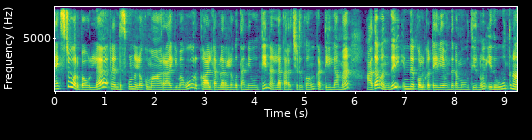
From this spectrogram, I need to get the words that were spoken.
நெக்ஸ்ட்டு ஒரு பவுலில் ரெண்டு ஸ்பூன் அளவுக்கு மா ராகி மாவு ஒரு கால் டம்ளர் அளவுக்கு தண்ணி ஊற்றி நல்லா கரைச்சி எடுத்துக்கோங்க கட்டி இல்லாமல் அதை வந்து இந்த கொழுக்கட்டையிலே வந்து நம்ம ஊற்றிடணும் இது ஊற்றினா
